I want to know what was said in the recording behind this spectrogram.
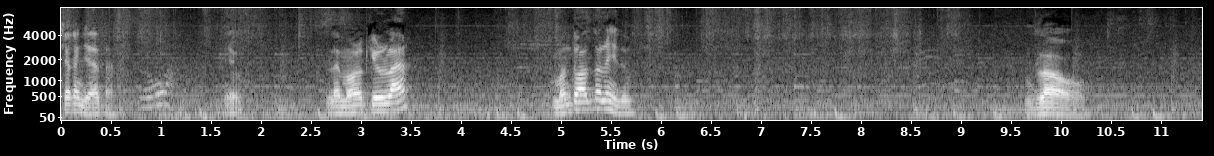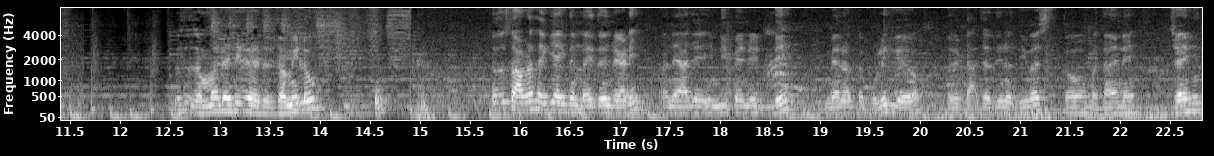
ચકન ગયા. હતા? એવું? એટલે મારું કેળું લાયા મને તો હાલતો નહીં તું. લાવ. દોસ્તો જમવા બેસી ગયો છે? જમી લઉં? તો દોસ્તો, આપણે થઈ ગયા એકદમ નહીં તો રેડી. અને આજે ઇન્ડિપેન્ડન્ટ ડે મેં તો ભૂલી જ ગયો. તો આઝાદીનો દિવસ. તો બધાને જય હિન્દ,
